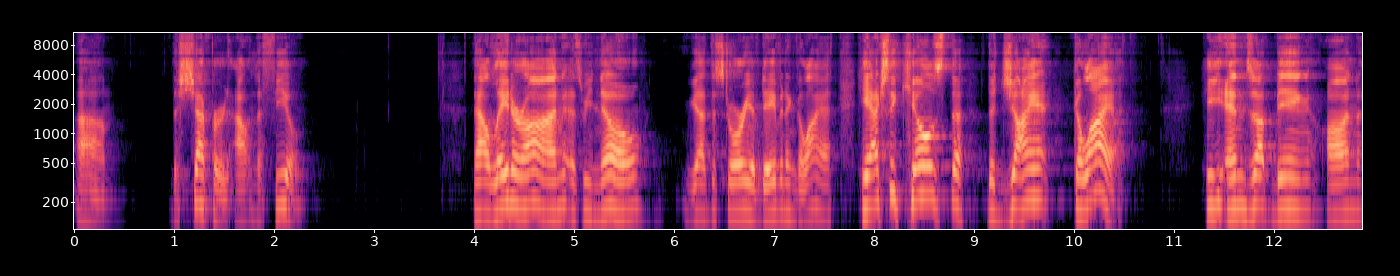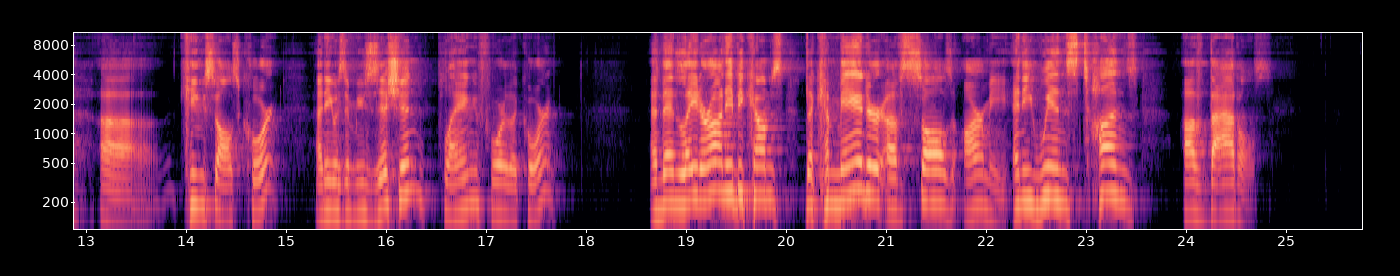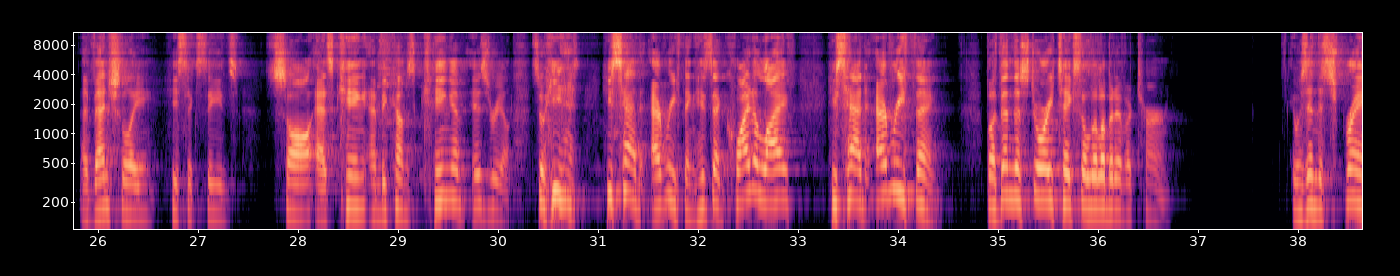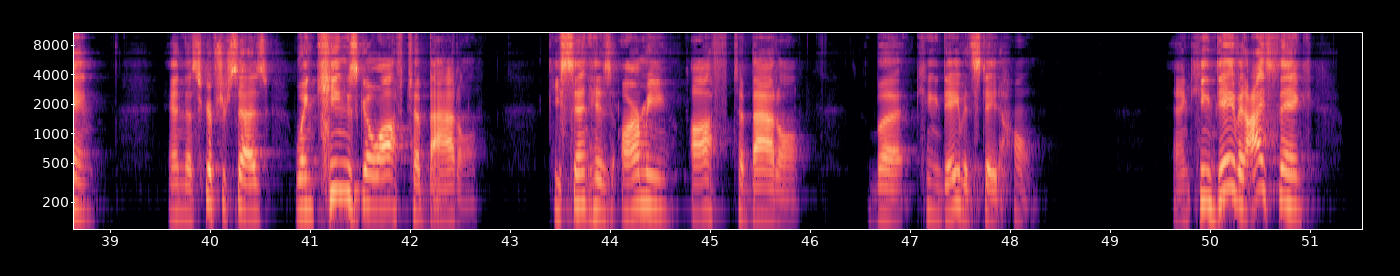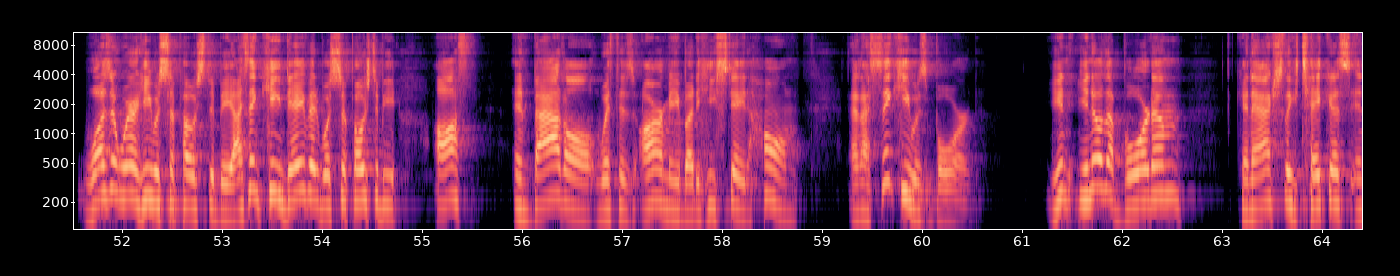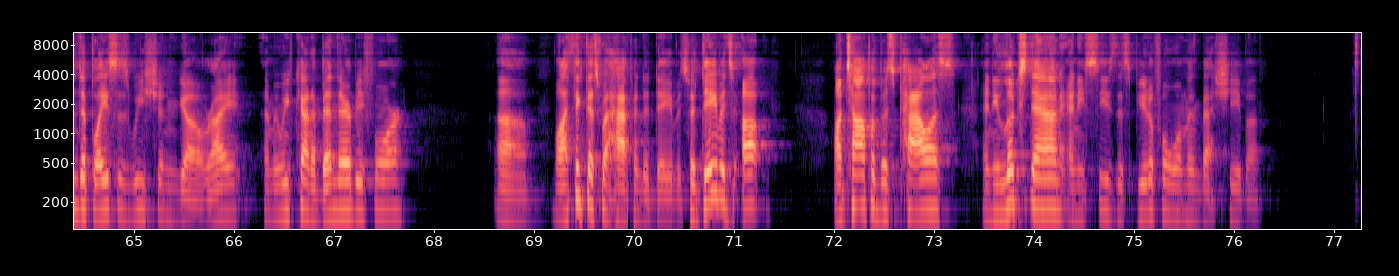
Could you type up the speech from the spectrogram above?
um, the shepherd out in the field. Now, later on, as we know, we got the story of David and Goliath. He actually kills the, the giant Goliath. He ends up being on uh, King Saul's court, and he was a musician playing for the court. And then later on, he becomes the commander of Saul's army, and he wins tons of battles. Eventually, he succeeds Saul as king and becomes king of Israel. So he, he's had everything. He's had quite a life. He's had everything. But then the story takes a little bit of a turn. It was in the spring, and the scripture says, when kings go off to battle, he sent his army off to battle, but King David stayed home. And King David, I think, wasn't where he was supposed to be. I think King David was supposed to be off in battle with his army, but he stayed home. And I think he was bored. You, you know that boredom can actually take us into places we shouldn't go, right? I mean, we've kind of been there before. Um, well, I think that's what happened to David. So David's up on top of his palace, and he looks down and he sees this beautiful woman, Bathsheba.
